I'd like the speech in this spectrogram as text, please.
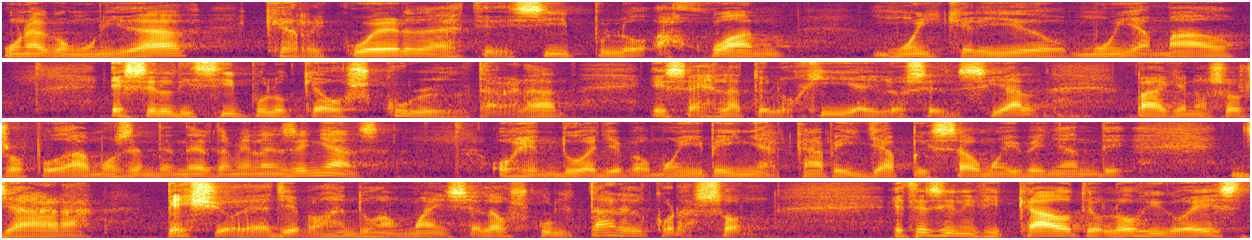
Una comunidad que recuerda a este discípulo, a Juan, muy querido, muy amado, es el discípulo que ausculta, ¿verdad? Esa es la teología y lo esencial para que nosotros podamos entender también la enseñanza. Hoy en día llevamos y peña acá, ya pisamos y peñan de yara, pecho le llevamos en el auscultar el corazón. Este significado teológico es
